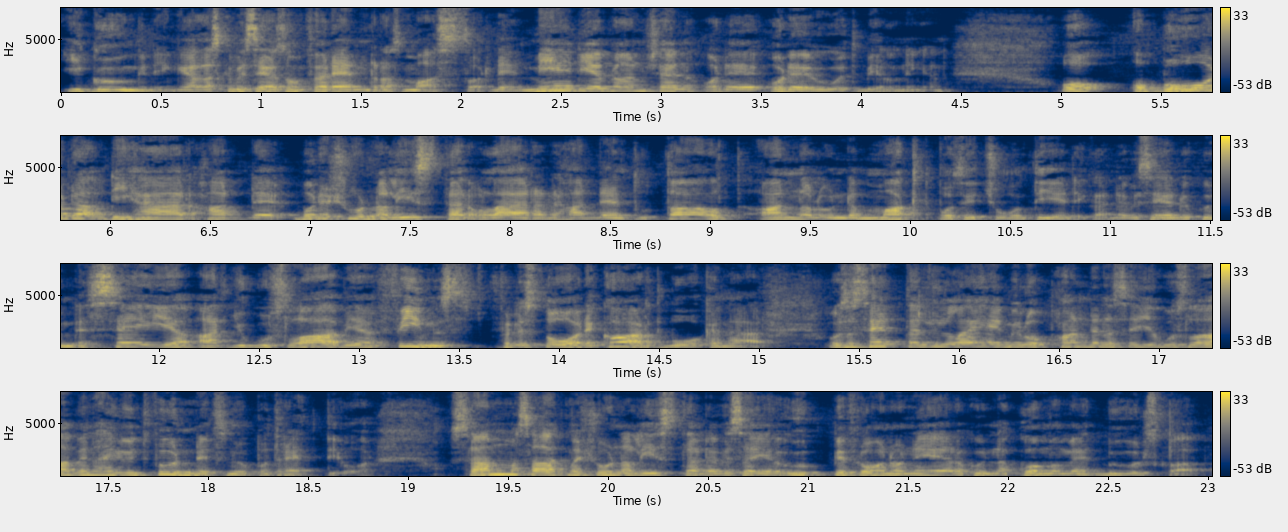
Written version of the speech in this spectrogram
i gungning, eller ska vi säga som förändras massor. Det är mediebranschen och det, och det är utbildningen. Och, och, båda de här hade, både journalister och lärare hade en totalt annorlunda maktposition tidigare. Det vill säga du kunde säga att Jugoslavien finns, för det står i kartboken här. Och så sätter lilla Emil upp handen och säger Jugoslavien har ju inte funnits nu på 30 år. Samma sak med journalister, det vill säga uppifrån och ner och kunna komma med ett budskap.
